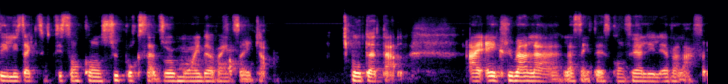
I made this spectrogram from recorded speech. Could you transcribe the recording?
les activités sont conçues pour que ça dure moins de 25 ans au total, incluant la, synthèse qu'on fait à l'élève à la fin.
